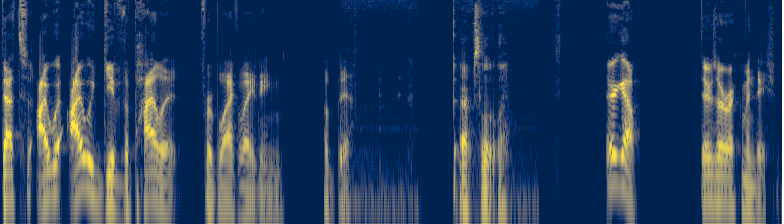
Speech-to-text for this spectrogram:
that's I would I would give the pilot for Black Lightning a biff. Absolutely. There you go. There's our recommendation.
